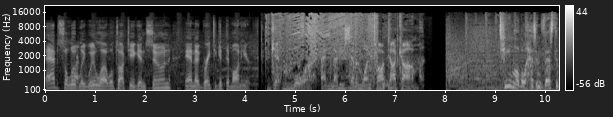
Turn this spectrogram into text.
Absolutely. We'll uh, we'll talk to you again soon, and uh, great to get them on here. Get more at 971talk.com. T-Mobile has invested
